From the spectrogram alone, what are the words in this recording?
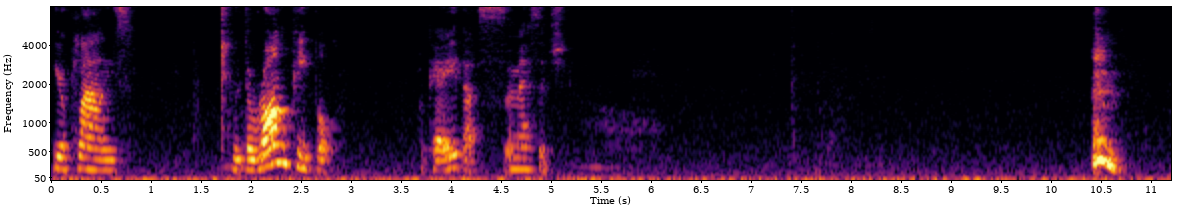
your plans with the wrong people. Okay, that's a message.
